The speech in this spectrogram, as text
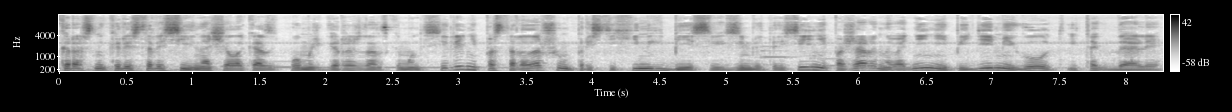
Красный Крест России начал оказывать помощь гражданскому населению, пострадавшему при стихийных бедствиях, землетрясениях, пожары, наводнения, эпидемии, голод и так далее.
